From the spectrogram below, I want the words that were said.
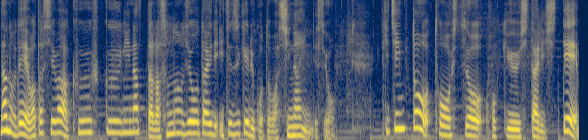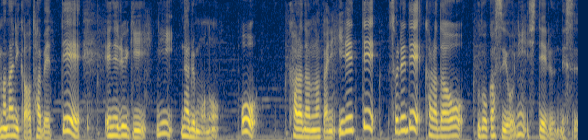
なので私は空腹になったらその状態で居続けることはしないんですよ。きちんと糖質を補給したりして、まあ、何かを食べてエネルギーになるものを体の中に入れてそれで体を動かすようにしているんです。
